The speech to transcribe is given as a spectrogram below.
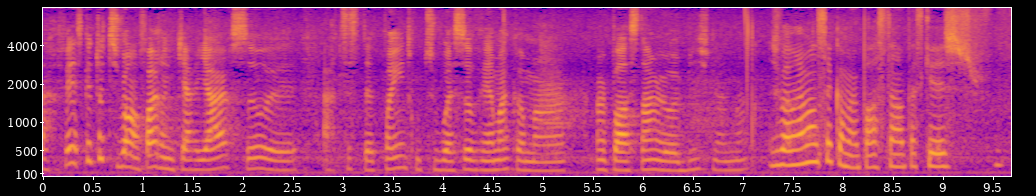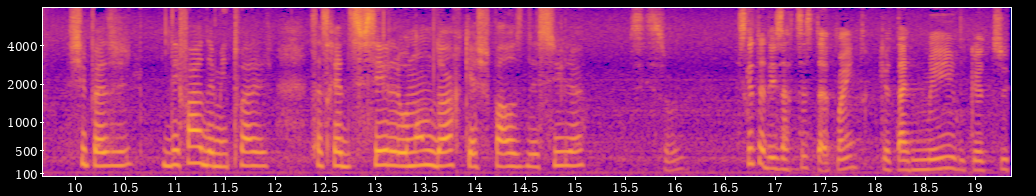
Parfait. Est-ce que toi, tu veux en faire une carrière, ça, euh, artiste peintre, ou tu vois ça vraiment comme un, un passe-temps, un hobby, finalement? Je vois vraiment ça comme un passe-temps parce que je, je sais pas, défaire de mes toiles, ça serait difficile au nombre d'heures que je passe dessus. Là. C'est sûr. Est-ce que tu as des artistes peintres que tu admires ou que tu.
